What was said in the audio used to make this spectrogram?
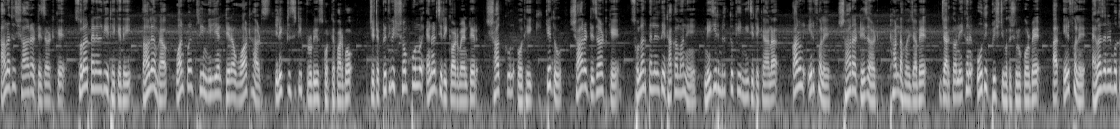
আমরা যদি সারা ডেজার্টকে সোলার প্যানেল দিয়ে ঢেকে দেই, তাহলে আমরা one point three million terawatt hours electricity produce করতে পারব, যেটা পৃথিবীর সম্পূর্ণ এনার্জি রিকোয়ারমেন্টের সাত গুণ অধিক। কিন্তু সারা ডেজার্টকে সোলার প্যানেল দিয়ে ঢাকা মানে নিজের মৃত্যুকে নিজে ডেকে আনা, কারণ এর ফলে সারা ডেজার্ট ঠান্ডা হয়ে যাবে, যার কারণে এখানে অধিক বৃষ্টি হতে শুরু করবে। আর এর ফলে অ্যামাজনের মতো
